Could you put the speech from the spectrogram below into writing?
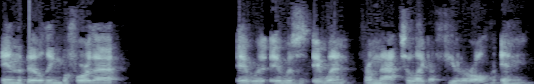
in the building before that. It was it was it went from that to like a funeral in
